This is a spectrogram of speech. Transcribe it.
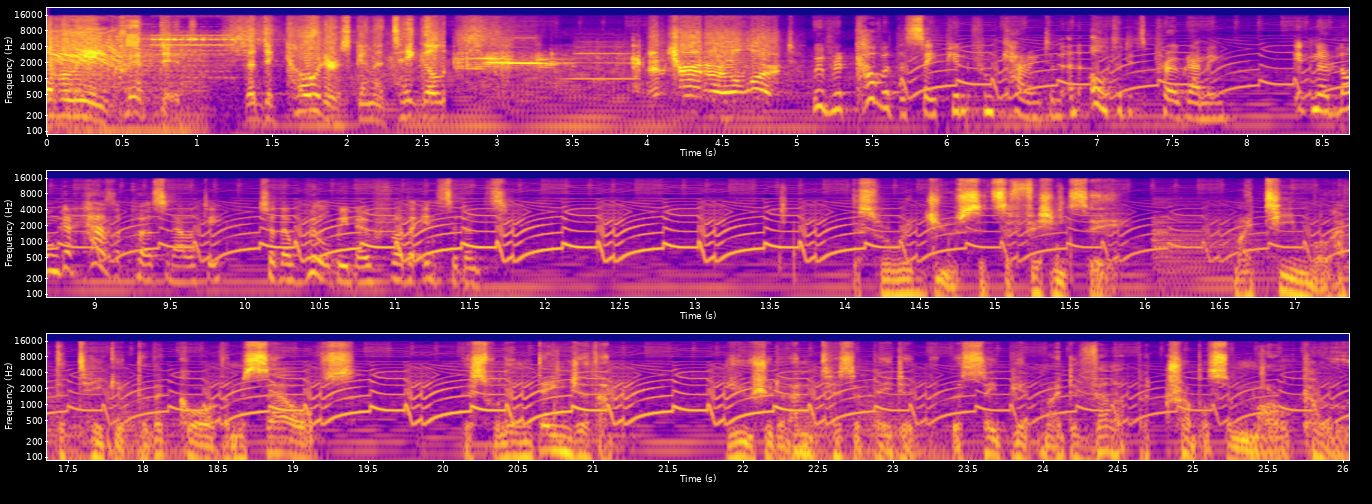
heavily encrypted. The decoder's gonna take a... Intruder alert! We've recovered the sapient from Carrington and altered its programming. It no longer has a personality, so there will be no further incidents. This will reduce its efficiency. My team will have to take it to the core themselves. This will endanger them. You should have anticipated that the sapient might develop a troublesome moral code.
